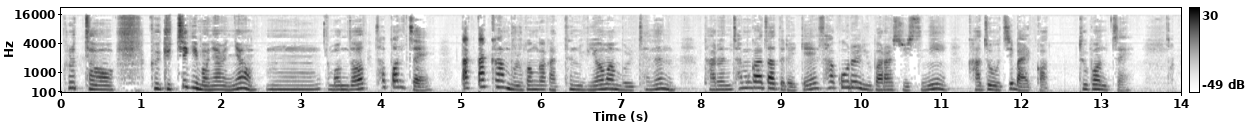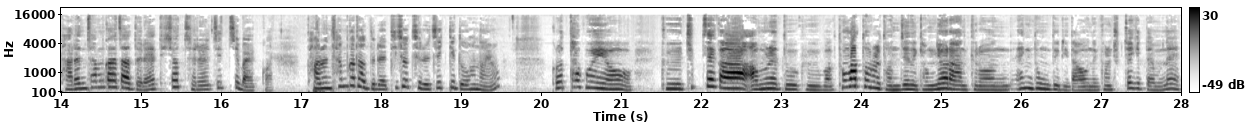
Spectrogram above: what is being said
그렇죠. 그 규칙이 뭐냐면요. 음, 먼저 첫 번째. 딱딱한 물건과 같은 위험한 물체는 다른 참가자들에게 사고를 유발할 수 있으니 가져오지 말 것. 두 번째. 다른 참가자들의 티셔츠를 찢지 말 것. 다른 참가자들의 티셔츠를 찢기도 하나요? 그렇다고 해요. 그 축제가 아무래도 그 막 토마토를 던지는 격렬한 그런 행동들이 나오는 그런 축제이기 때문에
